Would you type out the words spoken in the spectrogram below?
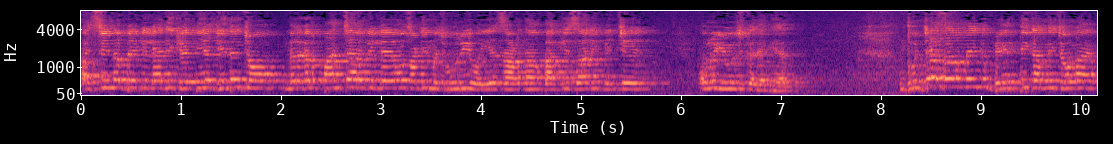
80 90 ਕਿੱਲਿਆਂ ਦੀ ਖੇਤੀ ਹੈ ਜਿਹਦੇ ਚੋਂ ਮੇਰੇ ਕੋਲ 5-4 ਕਿੱਲੇ ਉਹ ਸਾਡੀ ਮਜਬੂਰੀ ਹੋਈ ਹੈ ਸਾੜਨਾ ਬਾਕੀ ਸਾਰੀ ਵਿੱਚੇ ਉਹਨੂੰ ਯੂਜ਼ ਕਰਿਆ ਗਿਆ। ਦੂਜਾ ਸਰ ਮੈਂ ਇੱਕ ਬੇਨਤੀ ਕਰਨੀ ਚਾਹੁੰਦਾ ਹਾਂ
